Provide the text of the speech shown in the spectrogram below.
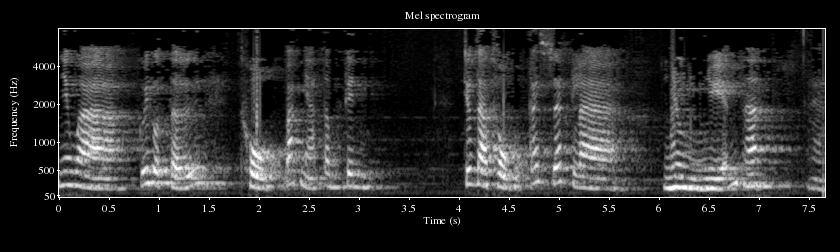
Nhưng mà quý phật tử thuộc bát nhã tâm kinh chúng ta thuộc một cách rất là nhuần nhuyễn ha. À,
